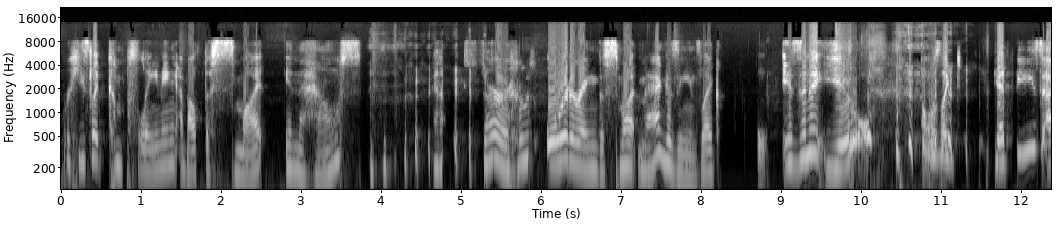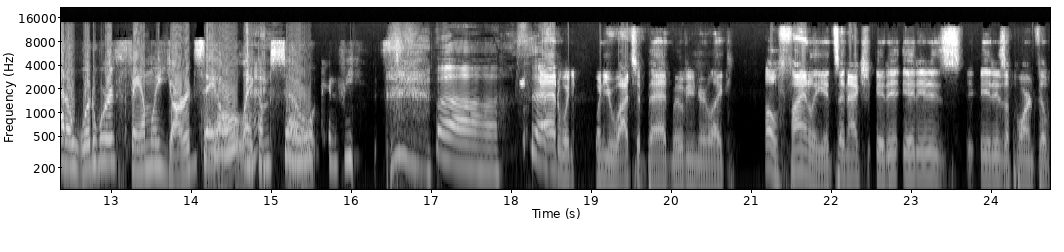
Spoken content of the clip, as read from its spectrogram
where he's like complaining about the smut in the house. And I'm like, sir who's ordering the smut magazines? Like isn't it you? I was like get these at a woodworth family yard sale? Like i'm so confused. Uh, Bad when when you watch a bad movie and you're like, oh, finally, it's an action. It, it it is it is a porn film,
